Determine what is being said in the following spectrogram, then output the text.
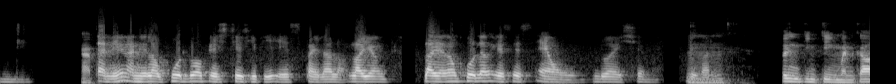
อืม ครับ แต่นี้อันนี้เราพูดรวบ HTTPS ไปแล้วเหรอ เรายังเรายังต้องพูดเรื่อง SSL ด้วยใช่ไหมหรือว่าอืมซึ่งจริง ๆ มันก็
